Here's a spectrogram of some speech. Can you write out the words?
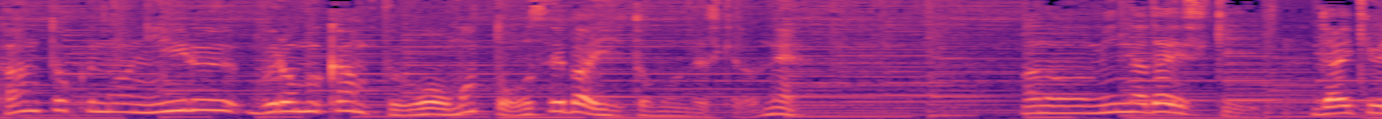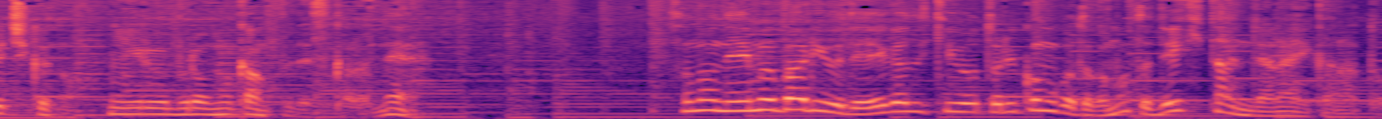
監督のニール・ブロムカンプをもっと押せばいいと思うんですけどね。あのみんな大好き第9地区のニール・ブロムカンプですからね。そのネームバリューで映画好きを取り込むことがもっとできたんじゃないかなと。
